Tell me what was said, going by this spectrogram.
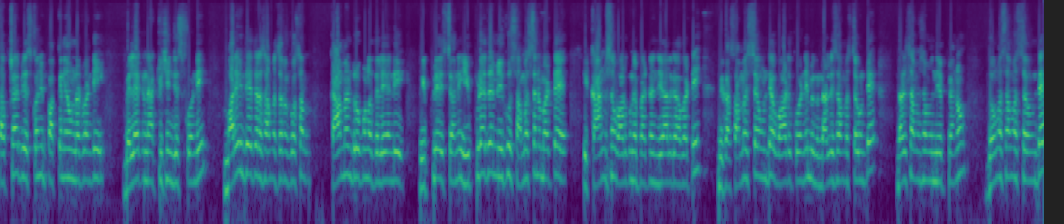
సబ్స్క్రైబ్ చేసుకొని పక్కనే ఉన్నటువంటి బెల్లైకన్ యాక్టివేషన్ చేసుకోండి. మరింత ఇతర సమాచారం కోసం కామెంట్ రూపంలో తెలియండి. రిప్లై ఇస్తాను ఇప్పుడైతే మీకు సమస్యను బట్టే ఈ కాన్వర్సేషన్ వాడుకునే ప్యాటర్న్ చేయాలి కాబట్టి మీకు ఆ సమస్య ఉంటే వాడుకోండి. మీకు నల్లి సమస్య ఉంటే నల్లి సమస్య అని చెప్పాను. దోమ సమస్య ఉంటే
